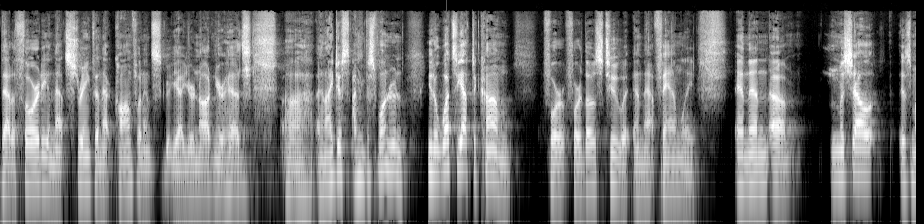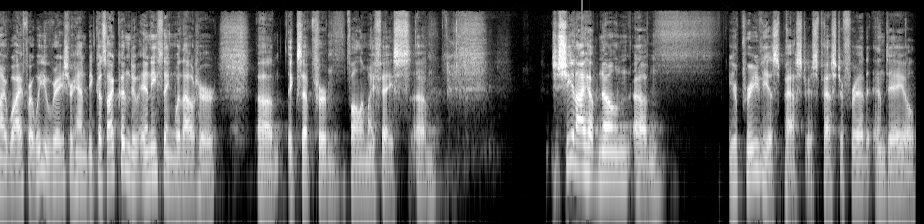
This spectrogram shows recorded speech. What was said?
that authority and that strength and that confidence. Yeah, you're nodding your heads. Uh, and I just, I'm just wondering, you know, what's yet to come for for those two and that family. And then um, Michelle is my wife. Right? Will you raise your hand? Because I couldn't do anything without her uh, except for fall on my face. Um, she and I have known um, your previous pastors, Pastor Fred and Dale,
